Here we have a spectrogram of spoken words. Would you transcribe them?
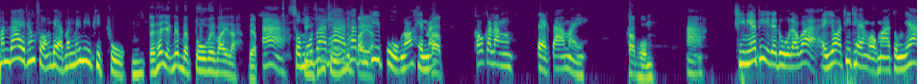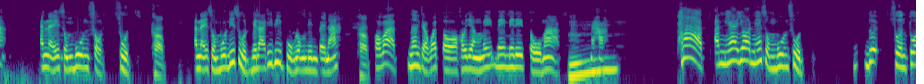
มันได้ทั้งสองแบบมันไม่มีผิดถูกอืมแต่ถ้าอยากได้แบบโตไวๆล่ะ แบบ อ่า สมมุติว่ากิ่งสูถ้างๆขึ้นถ้าเป็นไปอะพี่ปลูกเนาะเห็นไหมครับ เขากำลังแตกตาใหม่ ครับผม อ่า ทีเนี้ยพี่จะดูแล้วว่าไอ้ยอดที่แทงออกมาตรงเนี้ย อันไหนสมบูรณ์สดสุด ครับ อันไหนสมบูรณ์ที่สุดเวลาที่พี่ปลูกลงดินไปนะครับ เพราะว่าเนื่องจากว่าตอเขายังไม่ไม่ไม่ได้โตมาก อืมนะคะ ถ้าอันเนี้ยยอดเนี้ยสมบูรณ์สุด ด้วยส่วนตัว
